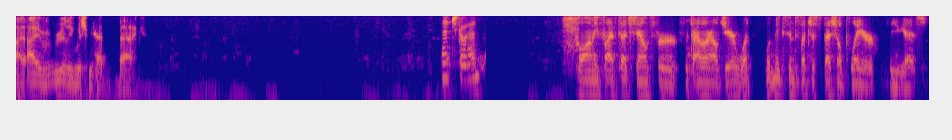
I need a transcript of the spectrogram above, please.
I, I really wish we had back. Mitch, go ahead. Kalani, five touchdowns for for Tyler Allgeier. What what makes him such a special player for you guys?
